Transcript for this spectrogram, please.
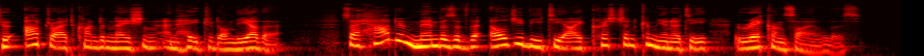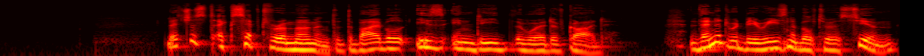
to outright condemnation and hatred on the other. So, how do members of the LGBTI Christian community reconcile this? Let's just accept for a moment that the Bible is indeed the Word of God. Then it would be reasonable to assume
